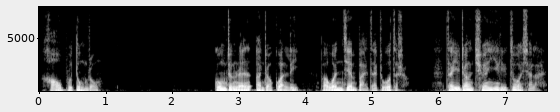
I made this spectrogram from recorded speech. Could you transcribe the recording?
毫不动容。公证人按照惯例把文件摆在桌子上，在一张圈椅里坐下来，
